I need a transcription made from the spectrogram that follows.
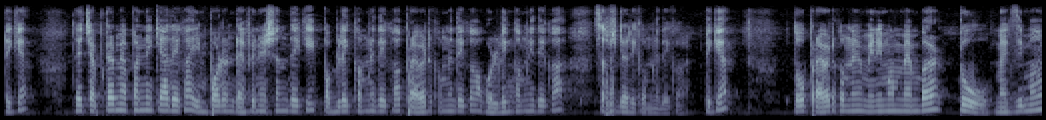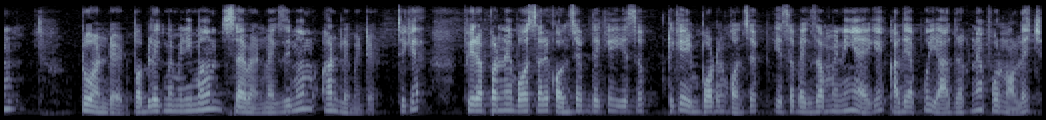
ठीक है? तो ये चैप्टर में अपन ने क्या देखा? इंपॉर्टेंट डेफिनेशन देखी पब्लिक कंपनी देखा प्राइवेट कंपनी देखा होल्डिंग कंपनी देखा सब्सिडरी कंपनी देखा, ठीक है? तो प्राइवेट कंपनी में minimum member two maximum two hundred public में मिनिमम सेवन मैक्सिमम अनलिमिटेड ठीक है? फिर अपन ने बहुत सारे कॉन्सेप्ट देखे, ये सब, ठीक है? इंपॉर्टेंट कॉन्सेप्ट ये सब एग्ज़ाम में नहीं आएँगे। खाली आपको याद रखना है फॉर नॉलेज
